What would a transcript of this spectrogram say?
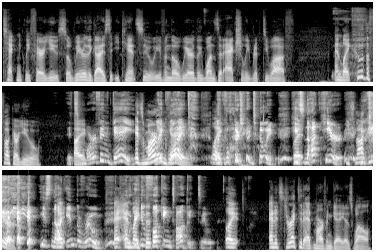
technically fair use so we're the guys that you can't sue even though we're the ones that actually ripped you off and like who the fuck are you It's I- Marvin Gaye. It's Marvin like Gaye. What? Like- like, what are you doing? He's Like- not here. He's not here. He's not Like- in the room. and, and Who like are you the, fucking talking to? like and it's directed at Marvin Gaye as well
